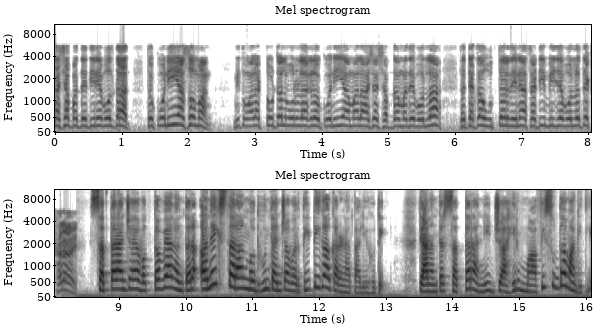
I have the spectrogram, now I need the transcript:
अशा पद्धतीने बोलतात तर कोणीही असो मग. मी तुम्हाला टोटल बोलू लागलो. कोणीही आम्हाला अशा शब्दामध्ये बोलला तर त्याचं उत्तर देण्यासाठी मी जे बोललो ते खरं आहे. सत्तारांच्या या वक्तव्यानंतर अनेक स्तरांमधून त्यांच्यावरती टीका करण्यात आली होती. त्यानंतर सत्तारांनी जाहीर माफी सुद्धा मागितली.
